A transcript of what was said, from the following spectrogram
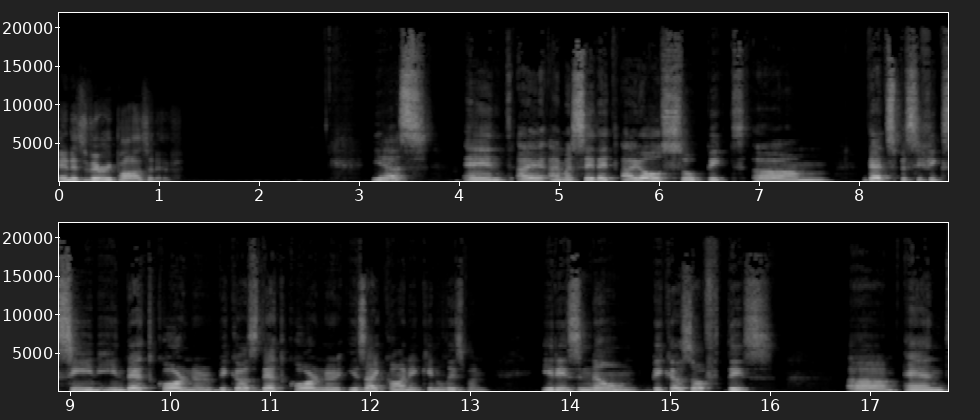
and it's very positive. Yes, and I, I must say that I also picked um, that specific scene in that corner because that corner is iconic in Lisbon. It is known because of this. Um, and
